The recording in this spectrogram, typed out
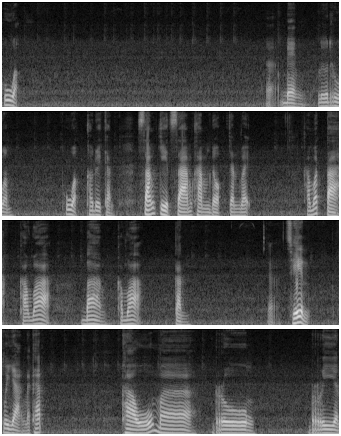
พวกแบ่งหรือรวมพวกเข้าด้วยกัน สังเกตสามคำดอกจันไว้ คำว่าตากคำว่าบ้างคำว่ากัน เช่นตัวอย่างนะครับ เขามาโรงเรียน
